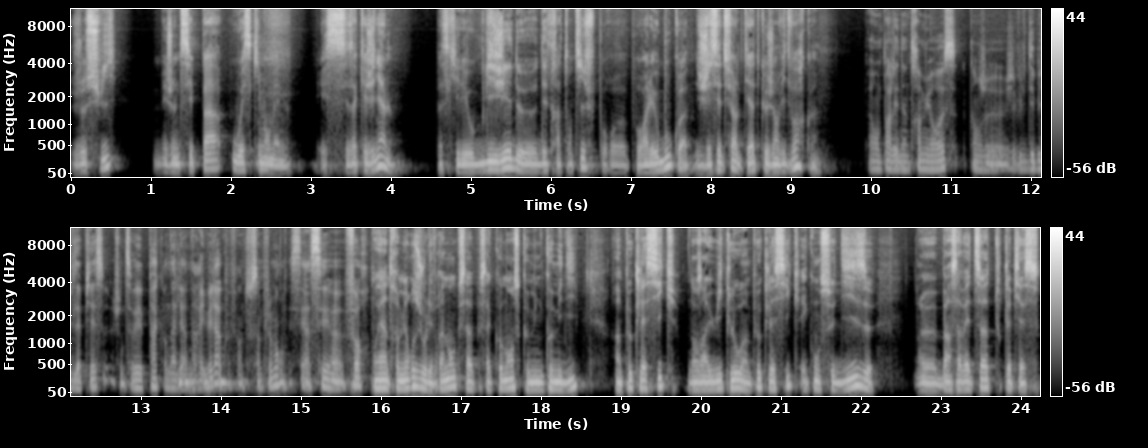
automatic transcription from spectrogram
je suis, mais je ne sais pas où est-ce qu'il m'emmène. Et c'est ça qui est génial, parce qu'il est obligé d'être attentif pour, euh, pour aller au bout. quoi. J'essaie de faire le théâtre que j'ai envie de voir. quoi. On parlait d'intramuros. Quand j'ai vu le début de la pièce, je ne savais pas qu'on allait en arriver là, quoi. Enfin, tout simplement. C'est assez euh, fort. Oui, intramuros, je voulais vraiment que ça, ça commence comme une comédie un peu classique, dans un huis clos un peu classique, et qu'on se dise. Euh, ben ça va être ça toute la pièce.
